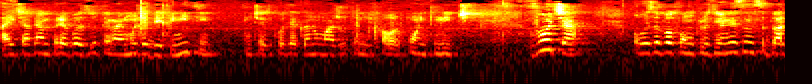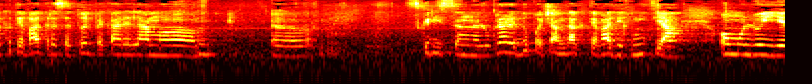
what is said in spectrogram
Aici aveam prevăzute mai multe definiții. Îmi cer scuze că nu mă ajută nici PowerPoint, nici vocea. O să vă concluzionez însă doar câteva trăsături pe care le-am uh, uh, scris în lucrare după ce am dat câteva definiții a omului uh,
